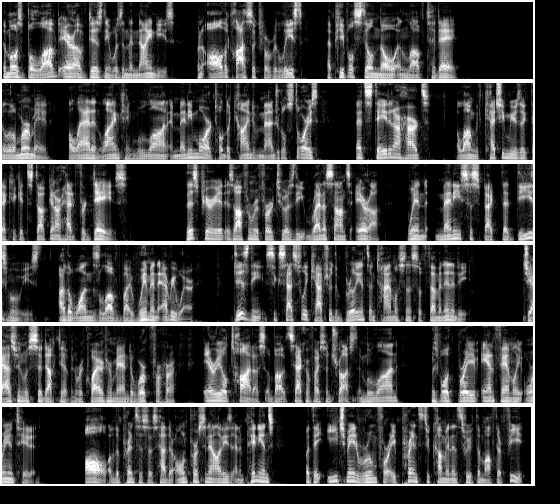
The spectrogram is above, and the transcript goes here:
The most beloved era of Disney was in the 90s when all the classics were released that people still know and love today. The Little Mermaid, Aladdin, Lion King, Mulan, and many more told the kind of magical stories that stayed in our hearts, along with catchy music that could get stuck in our head for days. This period is often referred to as the Renaissance era, when many suspect that these movies are the ones loved by women everywhere. Disney successfully captured the brilliance and timelessness of femininity. Jasmine was seductive and required her man to work for her. Ariel taught us about sacrifice and trust, and Mulan was both brave and family orientated. All of the princesses had their own personalities and opinions, but they each made room for a prince to come in and sweep them off their feet.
